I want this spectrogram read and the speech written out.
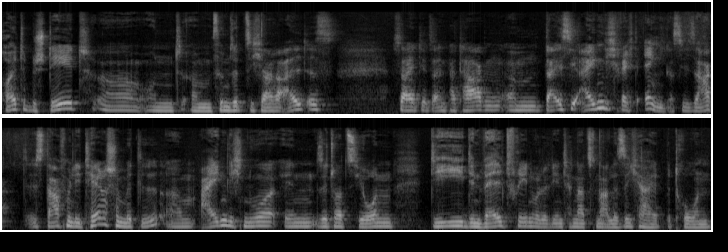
heute besteht äh, und ähm, 75 Jahre alt ist, seit jetzt ein paar Tagen, ähm, da ist sie eigentlich recht eng, dass sie sagt, es darf militärische Mittel ähm, eigentlich nur in Situationen, die den Weltfrieden oder die internationale Sicherheit bedrohen,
